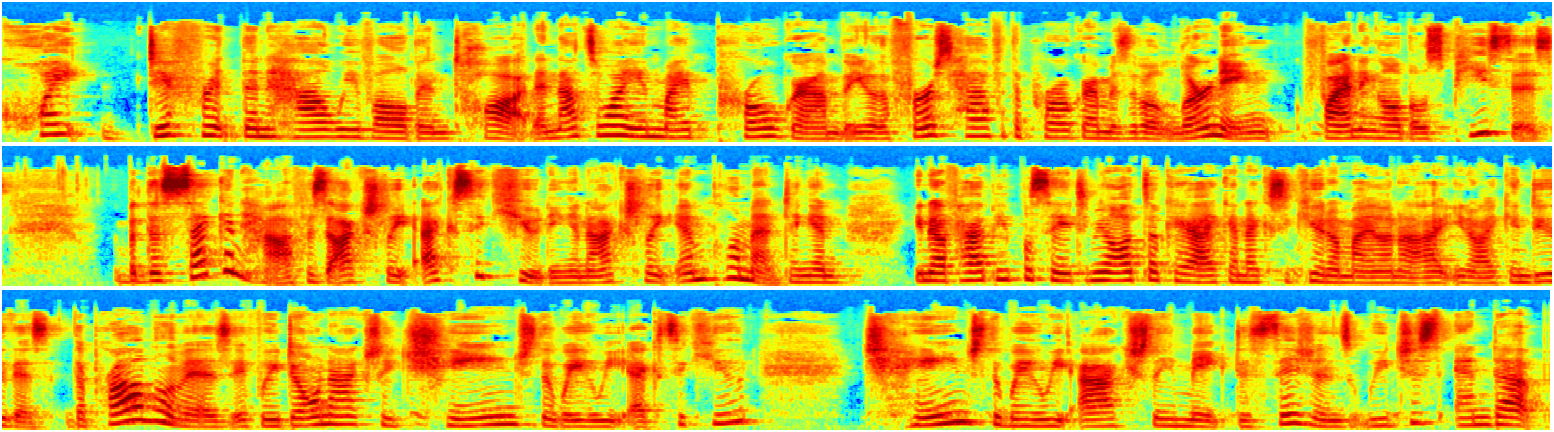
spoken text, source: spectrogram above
quite different than how we've all been taught. And that's why in my program, you know, the first half of the program is about learning, finding all those pieces. But the second half is actually executing and actually implementing. And, you know, I've had people say to me, oh, it's okay, I can execute on my own. I, you know, I can do this. The problem is if we don't actually change the way we execute, change the way we actually make decisions, we just end up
